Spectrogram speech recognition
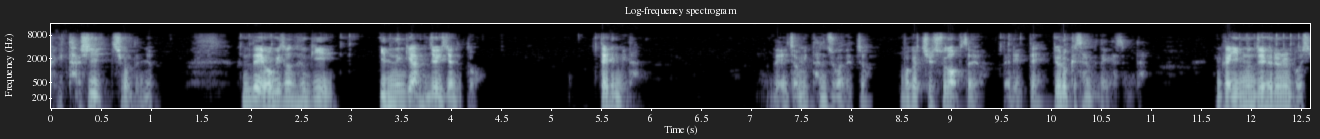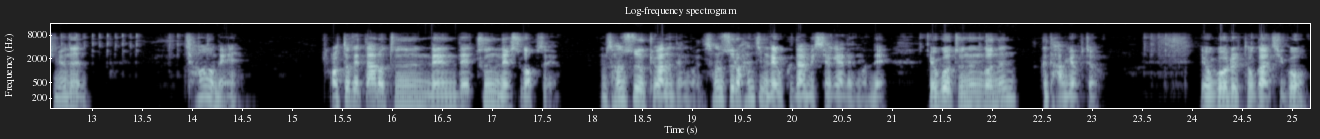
백이 다시 치거든요. 근데 여기선 흑이 있는 게 아니죠. 이제는 또 때립니다. 4점이 단수가 됐죠. 먹여칠 수가 없어요. 때릴 때 이렇게 살면 되겠습니다. 그러니까 이 문제 흐름을 보시면은 처음에 어떻게 따로 두는 내는데 두는 낼 수가 없어요. 그럼 선수 교환은 되는 거예요. 선수로 한 집 내고 그 다음에 시작해야 되는 건데 요거 두는 거는 그 다음이 없죠. 요거를 둬가지고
